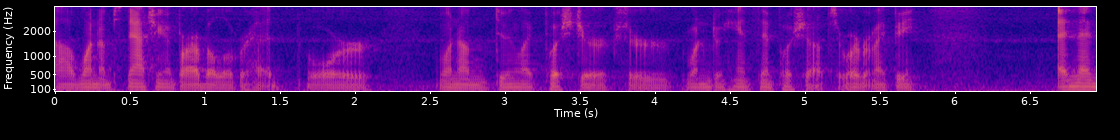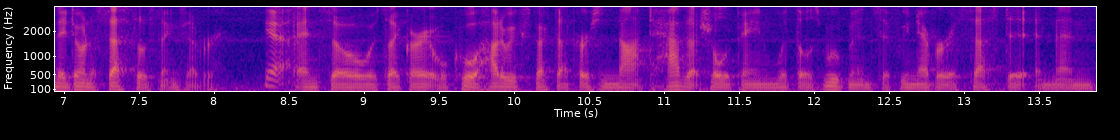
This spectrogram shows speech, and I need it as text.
uh, when I'm snatching a barbell overhead, or when I'm doing like push jerks, or when I'm doing handstand push-ups, or whatever it might be and then they don't assess those things ever. Yeah. And so it's like, all right, well, cool. How do we expect that person not to have that shoulder pain with those movements if we never assessed it and then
